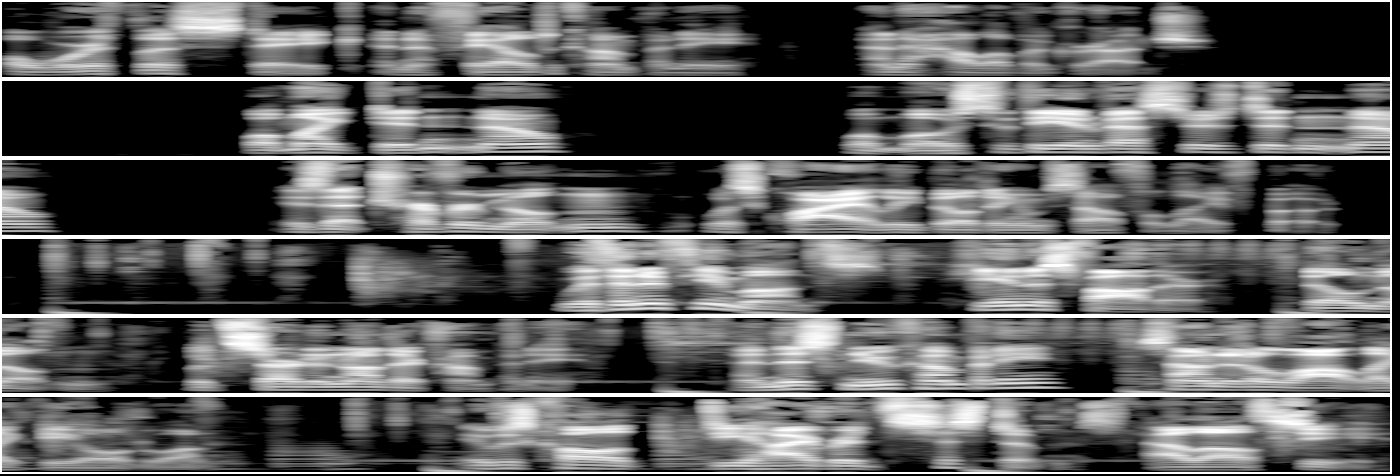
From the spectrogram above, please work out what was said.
a worthless stake in a failed company, and a hell of a grudge. What Mike didn't know, what most of the investors didn't know, is that Trevor Milton was quietly building himself a lifeboat. Within a few months, he and his father, Bill Milton, would start another company. And this new company sounded a lot like the old one. It was called dHybrid Systems, LLC,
